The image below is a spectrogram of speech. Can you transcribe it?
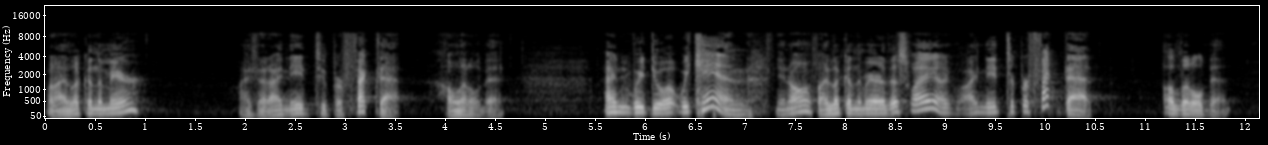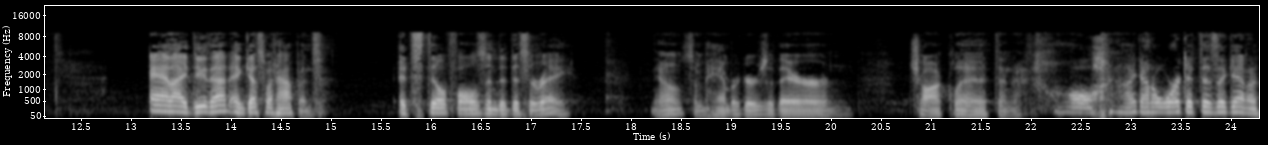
When I look in the mirror, I said, I need to perfect that a little bit. And we do what we can. You know, if I look in the mirror this way, I, I need to perfect that a little bit. And I do that, and guess what happens? It still falls into disarray. You know, some hamburgers are there and chocolate and, oh, I gotta work at this again. I'm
